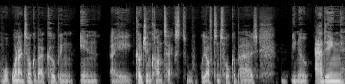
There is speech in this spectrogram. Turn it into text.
When i talk about coping in a coaching context we often talk about you know adding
